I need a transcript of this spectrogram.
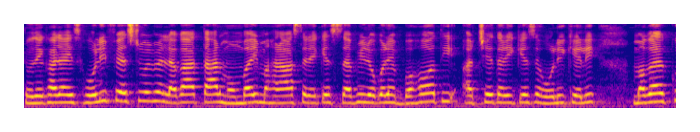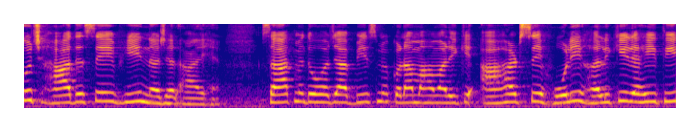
तो देखा जाए इस होली फेस्टिवल में लगातार मुंबई, महाराष्ट्र से लेकर सभी लोगों ने बहुत ही अच्छे तरीके से होली खेली, मगर कुछ हादसे भी नज़र आए हैं। साथ में 2020 में कोरोना महामारी के आहट से होली हल्की रही थी।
